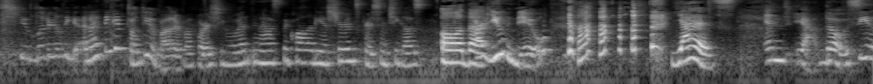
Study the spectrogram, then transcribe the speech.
she literally and i think i told you about it before she went and asked the quality assurance person she goes Oh, are you new yes. and yeah no see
